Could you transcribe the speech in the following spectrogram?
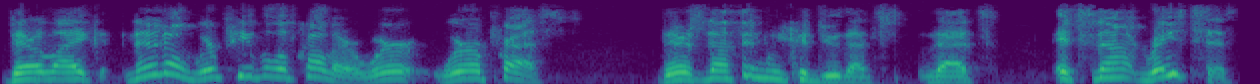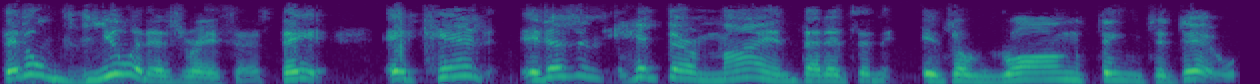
they're like, no, no, we're people of color. We're we're oppressed. There's nothing we could do that's that's it's not racist. They don't view it as racist. They it can't it doesn't hit their mind that it's an it's a wrong thing to do.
